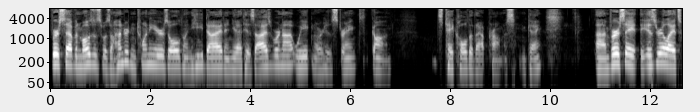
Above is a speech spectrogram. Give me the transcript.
Verse 7 Moses was 120 years old when he died, and yet his eyes were not weak, nor his strength gone. Let's take hold of that promise, okay? Uh, verse 8, the Israelites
